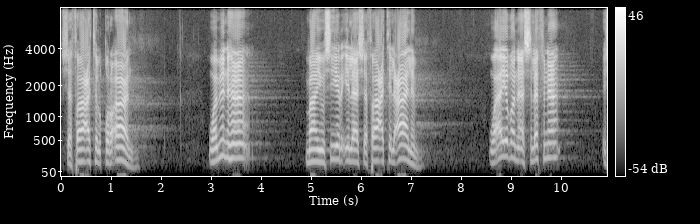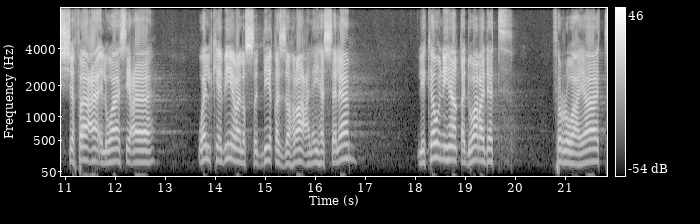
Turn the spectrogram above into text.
شفاعة القرآن ومنها ما يشير إلى شفاعة العالم وأيضا أسلفنا الشفاعة الواسعة والكبيرة للصديقه الزهراء عليها السلام لكونها قد وردت في الروايات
